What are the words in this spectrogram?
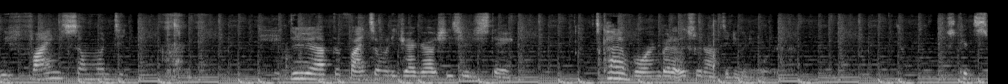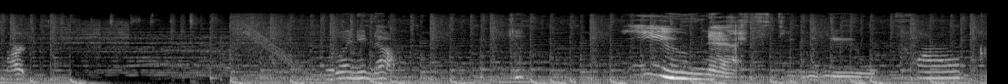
We find someone to... Didn't have to find someone to drag her out, she's here to stay. It's kind of boring, but at least we don't have to do any work. This kid's smart. What do I need now? You nasty little punk.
